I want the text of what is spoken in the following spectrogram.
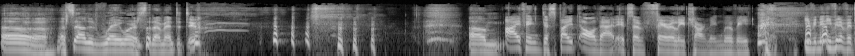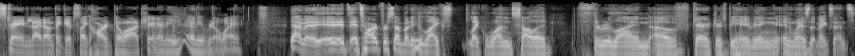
Oh, that sounded way worse than I meant it to. um, I think, despite all that, it's a fairly charming movie. even even if it's strange, I don't think it's like hard to watch in any any real way. Yeah, I mean, it, it's it's hard for somebody who likes like one solid through line of characters behaving in ways that make sense.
